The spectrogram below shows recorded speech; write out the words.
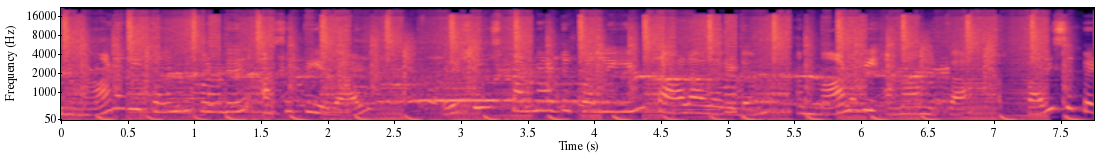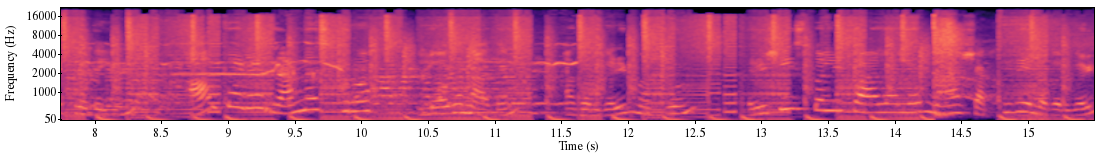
இம்மாணவி கலந்து கொண்டு அசத்தியதால் பிரிட்டிஷ் பன்னாட்டு பள்ளியின் தாளாளரிடம் அம்மாணவி அனாமிகா பரிசு பெற்றதையும் ஆற்காடு ரன்னர்ஸ் குரூப் லோகநாதன் அவர்கள் மற்றும் ரிஷிஸ் பள்ளி தாளாளர் நா. சக்திவேல் அவர்கள்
